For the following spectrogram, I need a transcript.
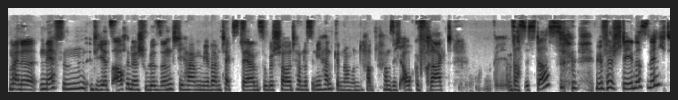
Meine Neffen, die jetzt auch in der Schule sind, die haben mir beim Textlernen zugeschaut, haben das in die Hand Hand genommen und hab, haben sich auch gefragt, was ist das? Wir verstehen es nicht.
